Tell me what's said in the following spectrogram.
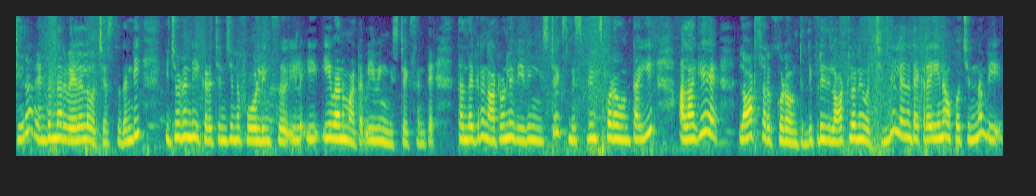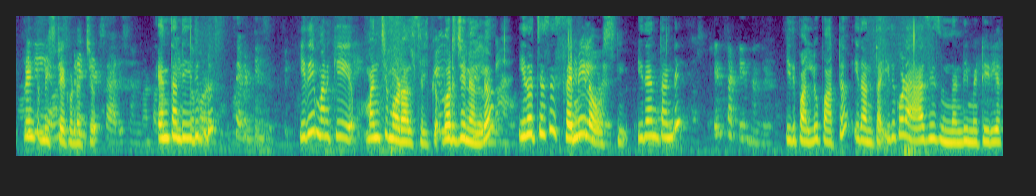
చీర రెండున్నర వేలలో వచ్చేస్తుందండి. ఇది చూడండి ఇక్కడ చిన్న చిన్న ఫోల్డింగ్స్ ఇలా ఇవన్నమాట వీవింగ్ మిస్టేక్స్ అంటే. తన దగ్గర not only weaving mistakes misprints కూడా ఉంటాయి. అలాగే లాట్ సరుకు కూడా ఉంటుంది. ఇప్పుడు ఇది లాట్లోనే వచ్చింది. లేదంటే ఎక్కడైనా ఒక చిన్న ప్రింట్ మిస్టేక్ ఉండొచ్చు. ఎంతండి ఇది ఇప్పుడు? ఇది మనకి మంచి మోడల్ సిల్క్ ఒరిజినల్. ఇది వచ్చేసి సెమీలో వస్తుంది. ఇది ఎంత అండి ఇది పళ్ళు పార్ట్ ఇదంతా. ఇది కూడా యాజ్ ఈజ్ ఉందండి మెటీరియల్.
